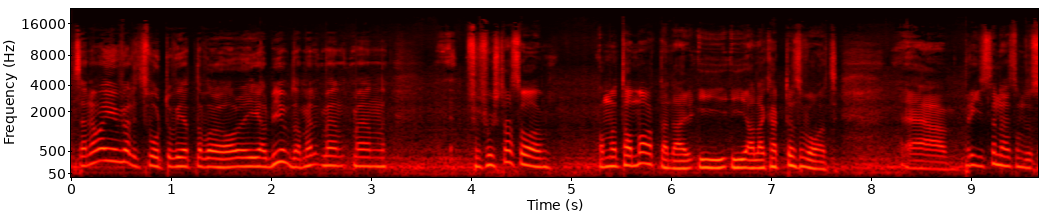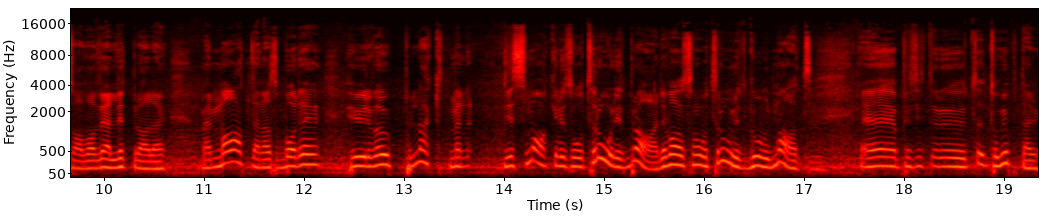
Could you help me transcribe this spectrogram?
Sen är det ju väldigt svårt att veta vad det har att erbjuda men, men, men för det första så, om man tar maten där i, i alla kartor som var det Eh, priserna som du sa var väldigt bra där. Men maten, alltså både hur det var upplagt men det smakade så otroligt bra. Det var så otroligt god mat. Eh, precis det du tog upp där.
